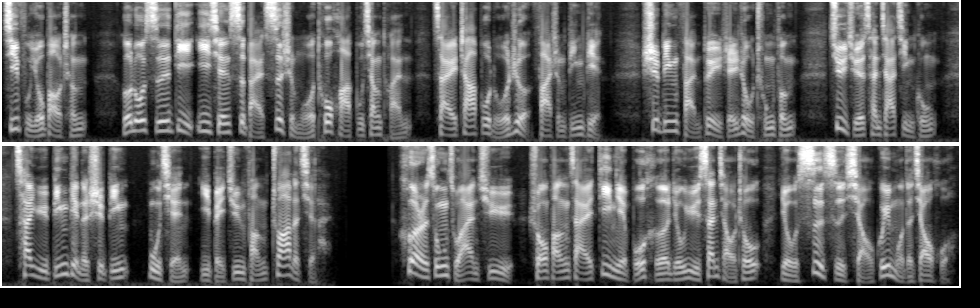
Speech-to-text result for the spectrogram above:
基辅邮报称，俄罗斯第一千四百四十摩托化步枪团在扎波罗热发生兵变。士兵反对人肉冲锋，拒绝参加进攻。参与兵变的士兵目前已被军方抓了起来。赫尔松左岸区域，双方在第聂伯河流域三角洲有四次小规模的交火。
